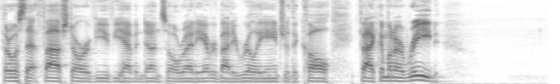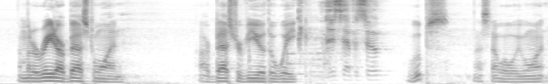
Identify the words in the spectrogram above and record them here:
throw us that five star review if you haven't done so already. Everybody really answered the call. In fact, I'm going to read. I'm going to read our best one, our best review of the week. This episode. Whoops, that's not what we want.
